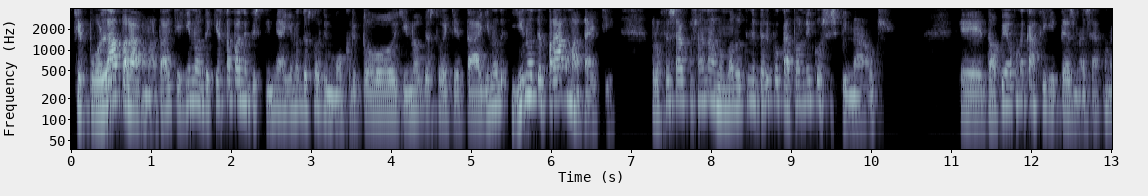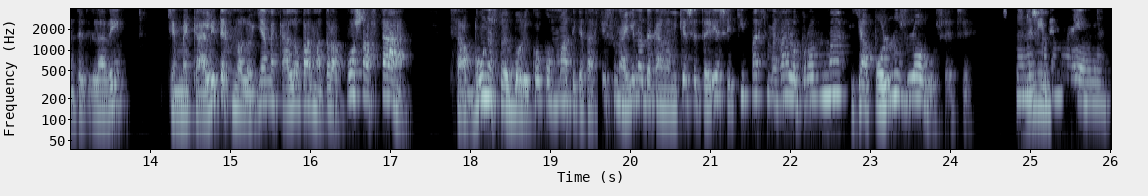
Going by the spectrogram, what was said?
Και πολλά πράγματα και γίνονται και στα πανεπιστήμια, γίνονται στο Δημόκριτο, γίνονται στο ΕΚΕΤΑ, γίνονται, γίνονται πράγματα εκεί. Προχθές άκουσα ένα νούμερο ότι είναι περίπου 120 spin-outs, ε, τα οποία έχουν καθηγητές μέσα, έχουν τέτοι, δηλαδή και με καλή τεχνολογία, με καλό πράγμα. Τώρα, πώς αυτά θα μπουν στο εμπορικό κομμάτι και θα αρχίσουν να γίνονται κανονικές εταιρείες, εκεί υπάρχει μεγάλο πρόβλημα για πολλούς λόγους, έτσι. Δεν είναι.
